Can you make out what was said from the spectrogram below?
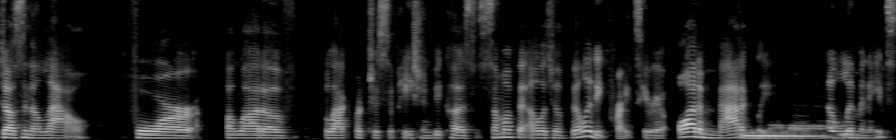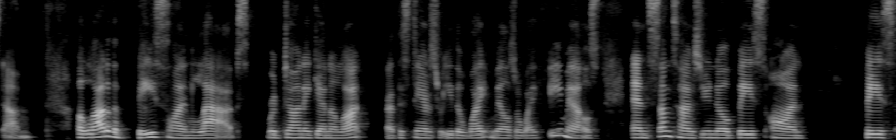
doesn't allow for a lot of Black participation because some of the eligibility criteria automatically mm. eliminates them. A lot of the baseline labs were done again a lot at the standards for either white males or white females. And sometimes, you know, based on based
